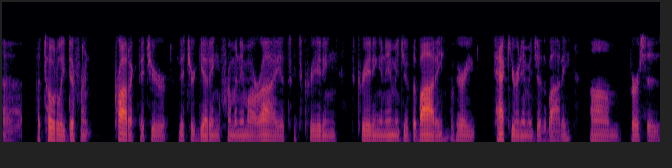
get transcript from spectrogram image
uh, a totally different product that you're that you're getting from an MRI. It's it's creating it's creating an image of the body, a very accurate image of the body, um, versus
